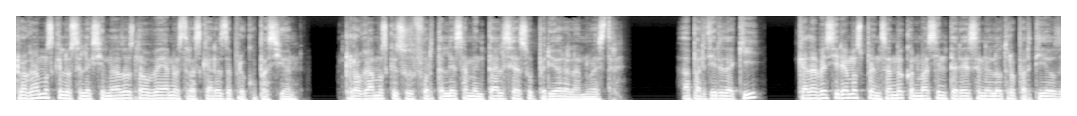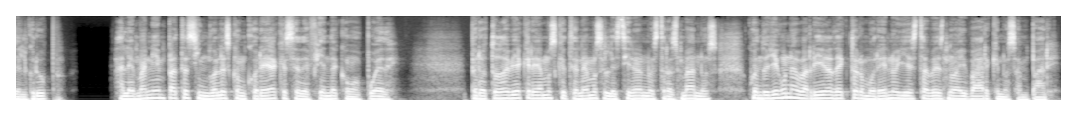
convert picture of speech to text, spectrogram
rogamos que los seleccionados no vean nuestras caras de preocupación. Rogamos que su fortaleza mental sea superior a la nuestra. A partir de aquí, cada vez iremos pensando con más interés en el otro partido del grupo. Alemania empata sin goles con Corea que se defiende como puede. Pero todavía creemos que tenemos el destino en nuestras manos cuando llega una barrida de Héctor Moreno y esta vez no hay bar que nos ampare.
